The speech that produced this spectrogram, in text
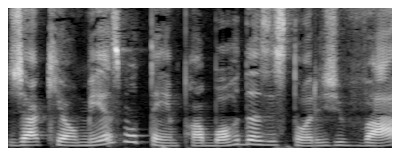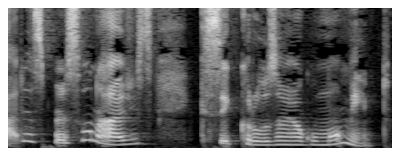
já que ao mesmo tempo aborda as histórias de várias personagens que se cruzam em algum momento.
